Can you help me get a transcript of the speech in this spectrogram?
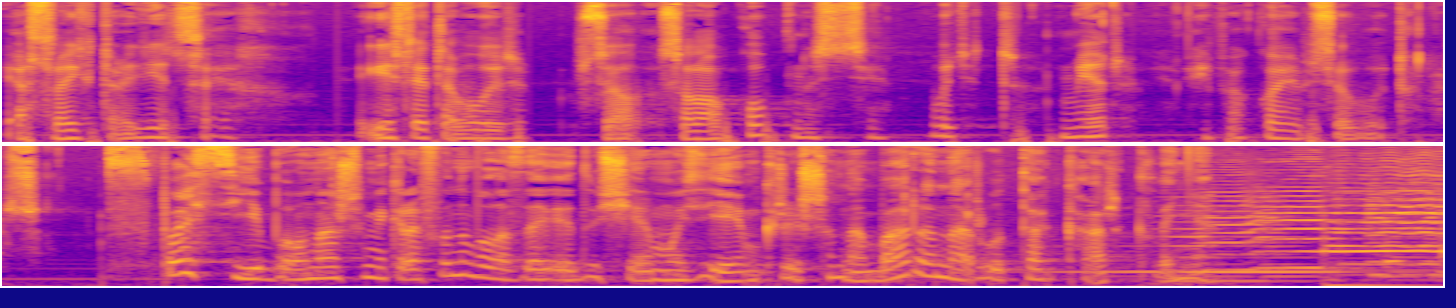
и о своих традициях. Если это будет все совокупности, будет мир и покой, и все будет хорошо. Спасибо. У нашего микрофона была заведующая музеем Крыша Набара Нарута Карклиня.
